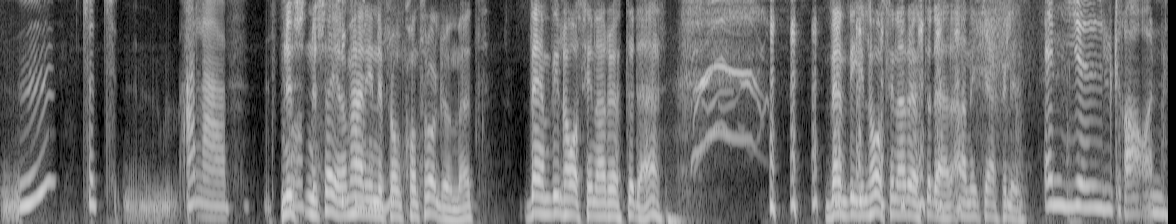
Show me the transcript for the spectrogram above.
mm, så att mm, alla... Nu, nu säger de här inifrån kontrollrummet, vem vill ha sina rötter där? Vem vill ha sina rötter där, Annika Schelin? En julgran.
